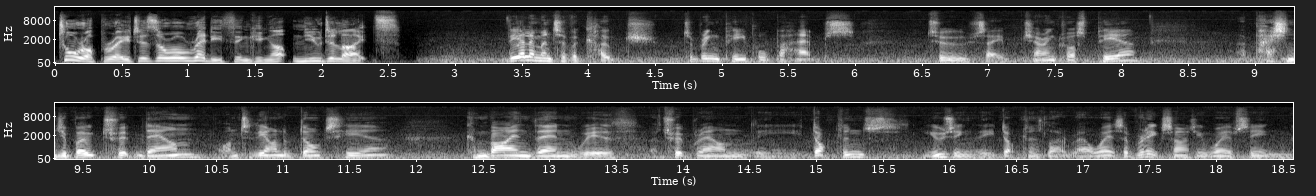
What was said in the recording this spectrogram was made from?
Tour operators are already thinking up new delights. The element of a coach to bring people perhaps to, say, Charing Cross Pier, a passenger boat trip down onto the Isle of Dogs here, combined then with a trip round the Docklands using the Docklands Light Railway. It's a very exciting way of seeing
